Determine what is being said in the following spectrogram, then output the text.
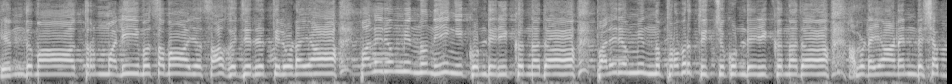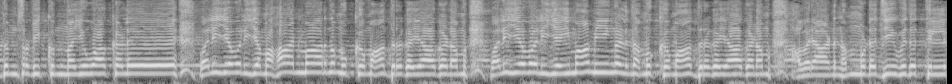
എന്തുമാത്രം അലീമസമായ സാഹചര്യത്തിലൂടെയാ പലരും ഇന്ന് നീങ്ങിക്കൊണ്ടിരിക്കുന്നത് പലരും ഇന്ന് പ്രവർത്തിച്ചു കൊണ്ടിരിക്കുന്നത് അവിടെയാണ് എന്റെ ശബ്ദം ശ്രവിക്കുന്ന യുവാക്കളെ. വലിയ വലിയ മഹാന്മാർ നമുക്ക് മാതൃകയാകണം. വലിയ വലിയ ഇമാമിയങ്ങൾ നമുക്ക് മാതൃകയാകണം. അവരാണ് നമ്മുടെ ജീവിതത്തിൽ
